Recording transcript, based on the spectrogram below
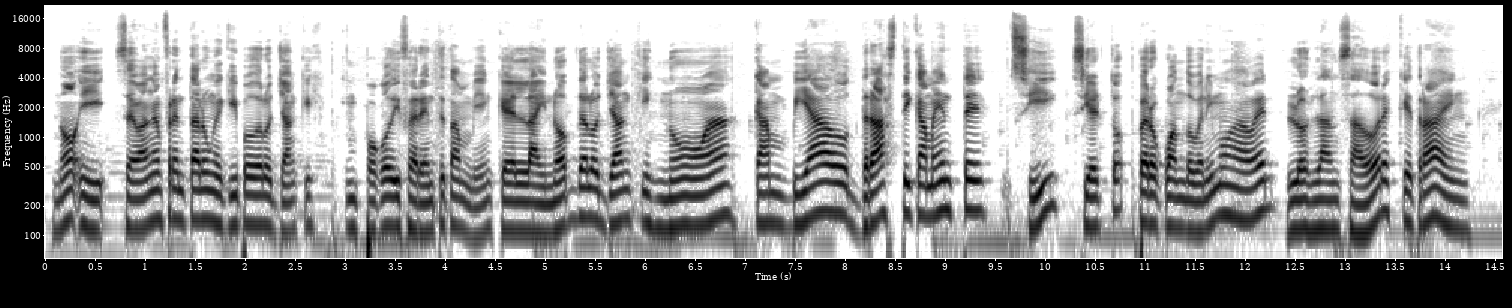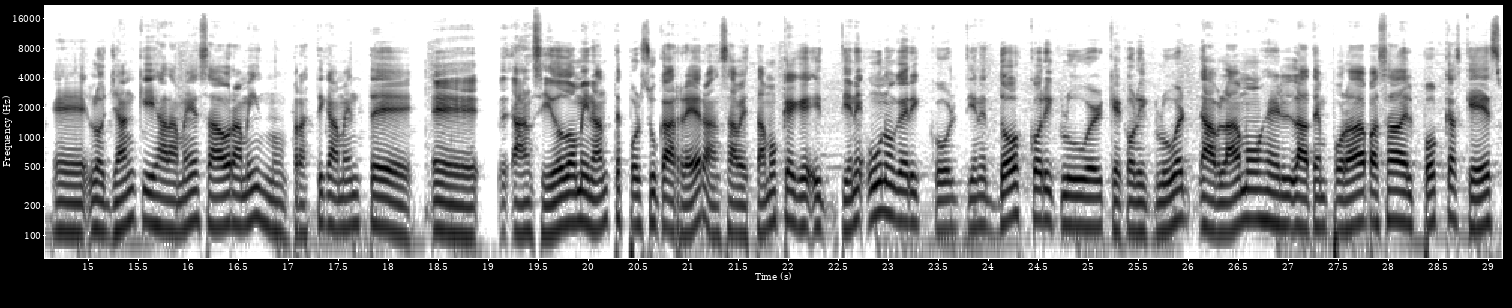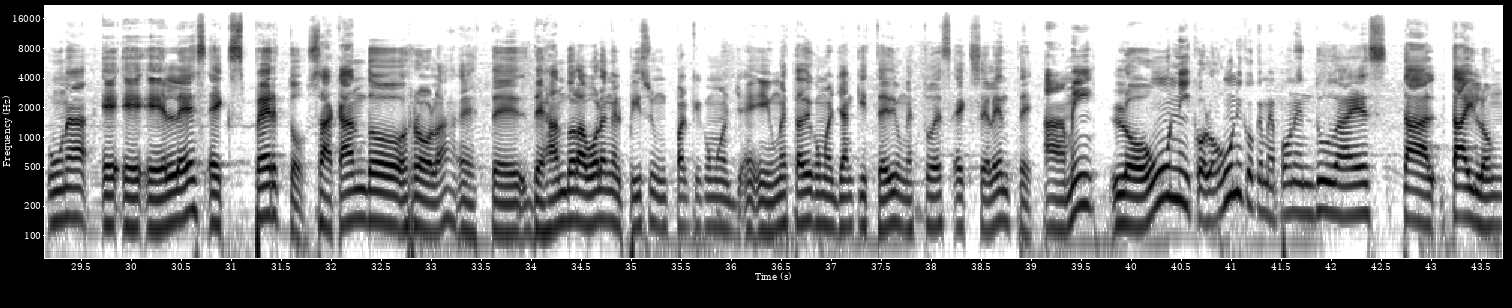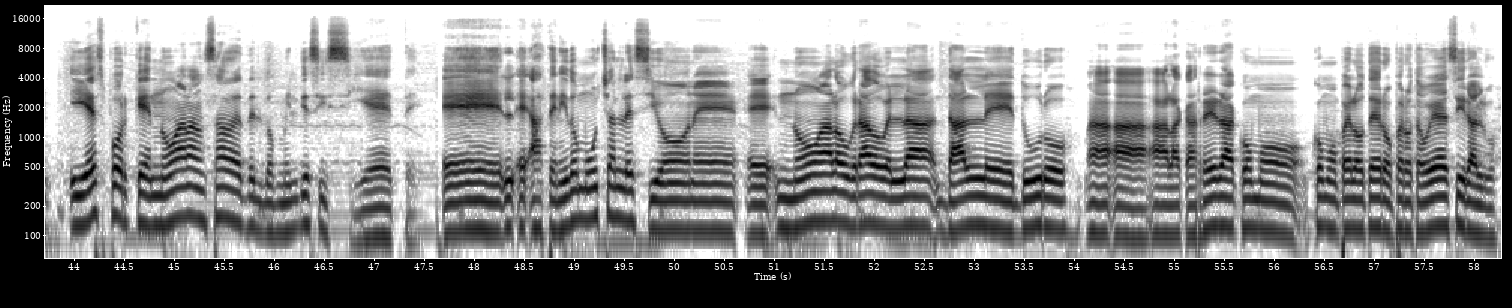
No, y se van a enfrentar a un equipo de los Yankees un poco diferente también, que el line-up de los Yankees no ha cambiado drásticamente, sí, cierto, pero cuando venimos a ver los lanzadores que traen eh, los Yankees a la mesa ahora mismo prácticamente eh, han sido dominantes por su carrera, ¿sabes? Estamos que, tiene uno Gary Cole, tiene dos Cory Kluber, que Cory Kluber hablamos en la temporada pasada del podcast que es una, eh, él es experto sacando rolas, este, dejando la bola en el piso en un parque como en un estadio como el Yankee Stadium, esto es excelente. A mí lo único, lo único que me pone en duda es Tal, Tylon y es porque no ha lanzado desde el 2017. Eh, eh, ha tenido muchas lesiones, eh, no ha logrado, darle duro a, la carrera como pelotero, pero te voy a decir algo.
